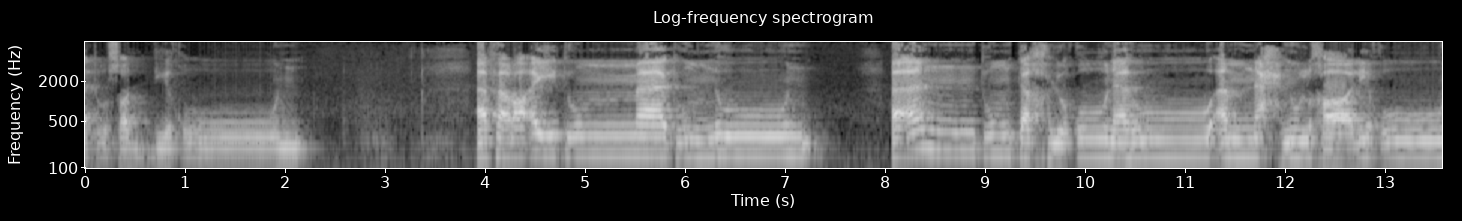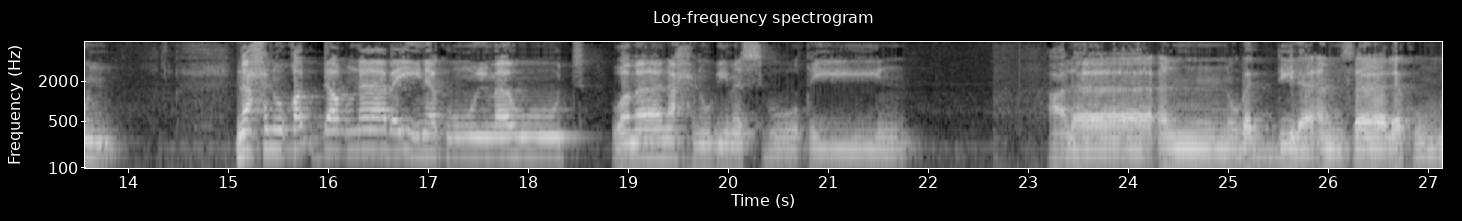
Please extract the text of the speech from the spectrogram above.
تصدقون. أفرأيتم ما تمنون؟ أأنتم تخلقونه أم نحن الخالقون؟ نحن قدرنا بينكم الموت وما نحن بمسبوقين. على أن نبدل أمثالكم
